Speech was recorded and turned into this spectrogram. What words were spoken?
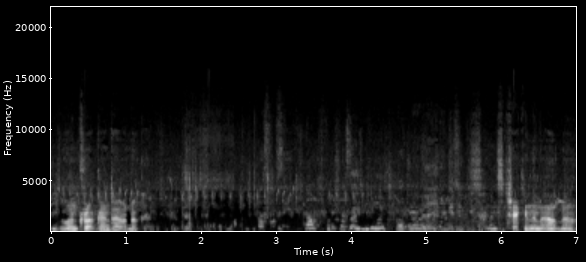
There's one going to have a look. It's checking them out now.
